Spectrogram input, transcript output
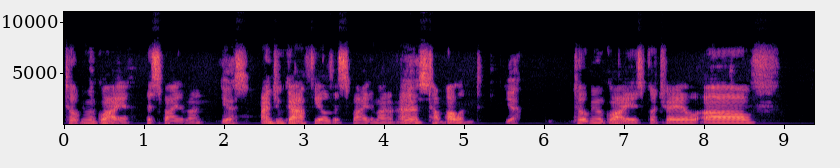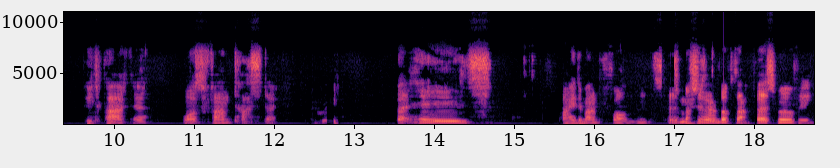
Tobey Maguire as Spider-Man, Yes. Andrew Garfield as Spider-Man, and Yes. Tom Holland. Tobey Maguire's portrayal of Peter Parker was fantastic, Agreed. but his Spider-Man performance, as much as I loved that first movie,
